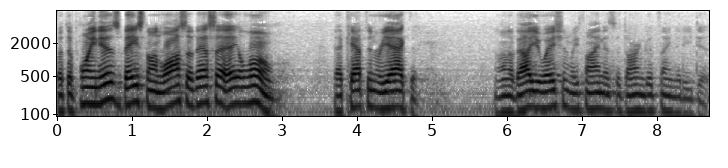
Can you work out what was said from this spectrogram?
But the point is, based on loss of SA alone, that captain reacted. On evaluation, we find it's a darn good thing that he did.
